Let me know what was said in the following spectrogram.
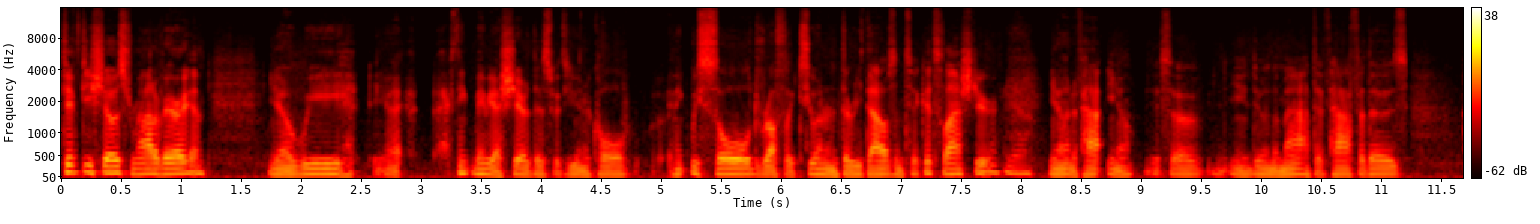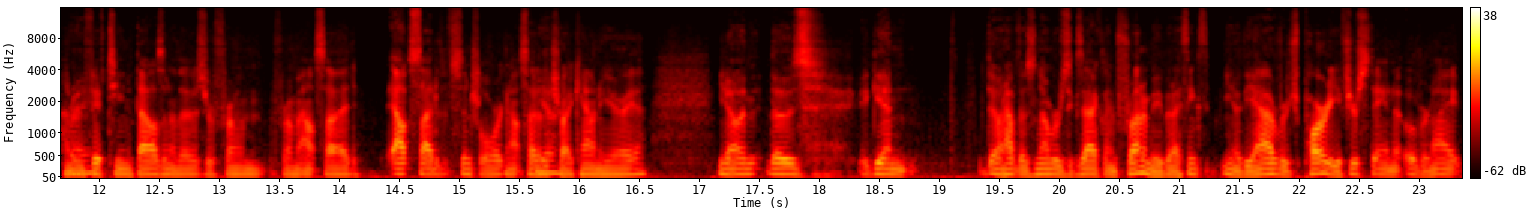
50 shows from out of area. You know, we, you know, I think maybe I shared this with you, Nicole. I think we sold roughly 230,000 tickets last year. Yeah. You know, and if ha- you know, so you know, doing the math, if half of those, 115,000 right. of those are from from outside outside of Central Oregon, outside yeah. of the Tri County area, you know, and those again don't have those numbers exactly in front of me, but I think you know the average party, if you're staying overnight,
